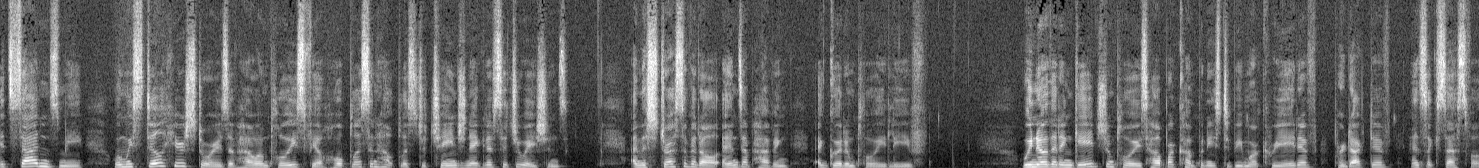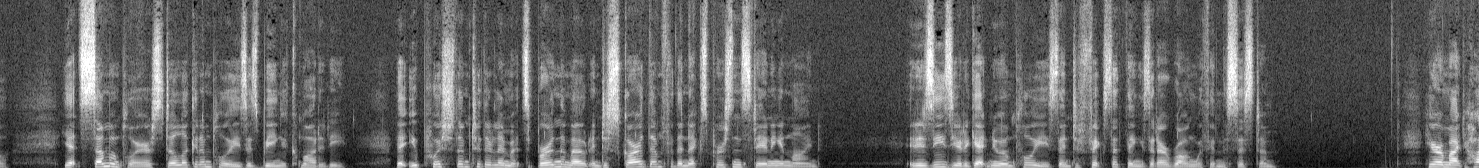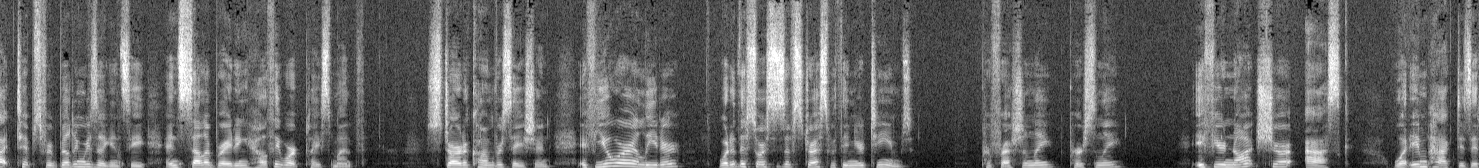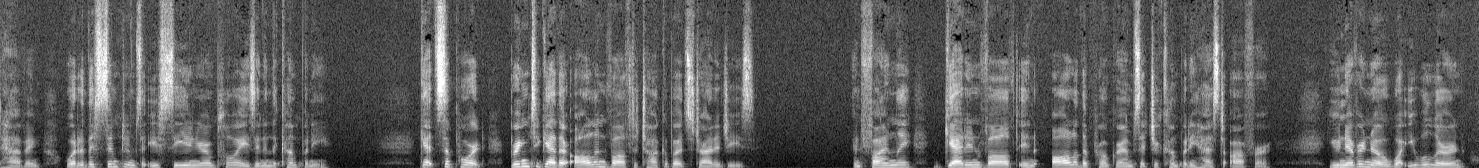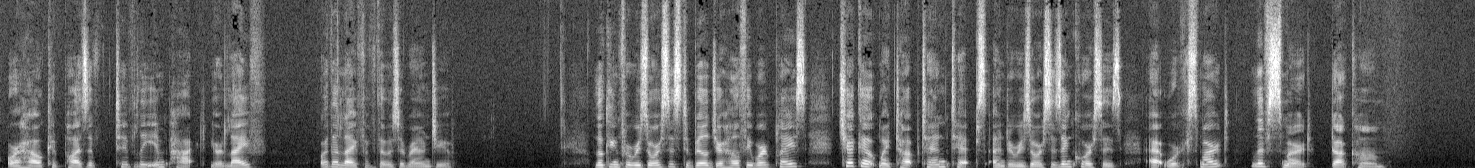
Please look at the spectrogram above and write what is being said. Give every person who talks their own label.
Speaker 1: It saddens me when we still hear stories of how employees feel hopeless and helpless to change negative situations, and the stress of it all ends up having a good employee leave. We know that engaged employees help our companies to be more creative, productive, and successful. Yet some employers still look at employees as being a commodity, that you push them to their limits, burn them out, and discard them for the next person standing in line. It is easier to get new employees than to fix the things that are wrong within the system. Here are my hot tips for building resiliency and celebrating Healthy Workplace Month. Start a conversation. If you are a leader, what are the sources of stress within your teams? Professionally, personally? If you're not sure, ask what impact is it having? What are the symptoms that you see in your employees and in the company? Get support. Bring together all involved to talk about strategies. And finally, get involved in all of the programs that your company has to offer. You never know what you will learn or how it could positively impact your life or the life of those around you. Looking for resources to build your healthy workplace? Check out my top 10 tips under resources and courses at worksmartlivesmart.com.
